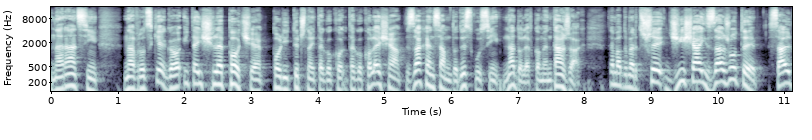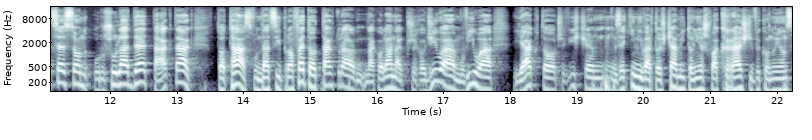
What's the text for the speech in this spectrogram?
narracji Nawrockiego i tej ślepocie politycznej tego, tego kolesia zachęcam do dyskusji na dole w komentarzach. Temat numer 3. Dzisiaj zarzuty. Salceson, Urszula D. Tak, tak. To ta z Fundacji Profeto, ta, która na kolanach przychodziła, mówiła, jak to oczywiście, z jakimi wartościami to nie szła kraść, wykonując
